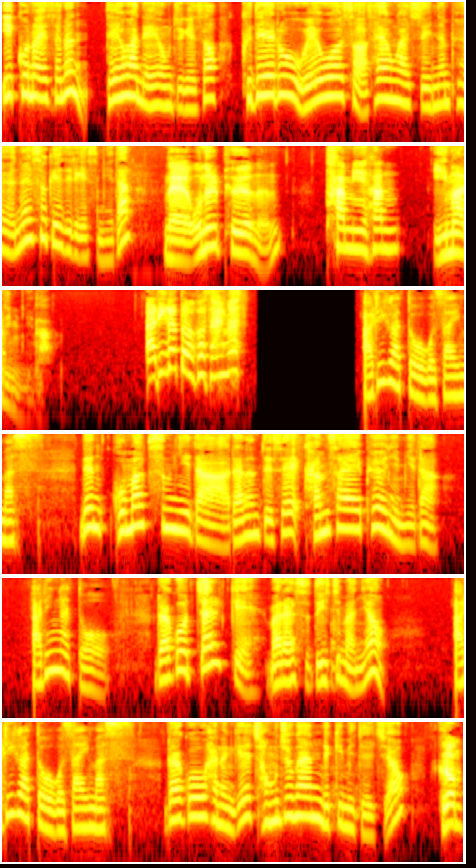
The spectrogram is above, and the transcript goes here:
이 코너에서는 대화 내용 중에서 그대로 외워서 사용할 수 있는 표현을 소개해 드리겠습니다. 네, 오늘 표현은 탐이 한 이 말입니다. ありがとうございます。 아리가또 고자이마스는 고맙습니다라는 뜻의 감사의 표현입니다. 아리가또 라고 짧게 말할 수도 있지만요. 아리가또 고자이마스 라고 하는 게 정중한 느낌이 들죠. 그럼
